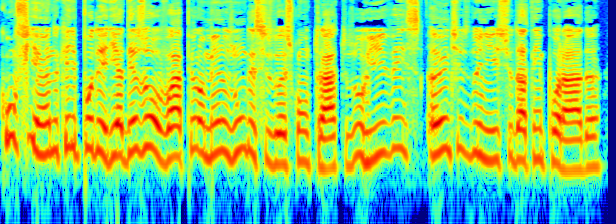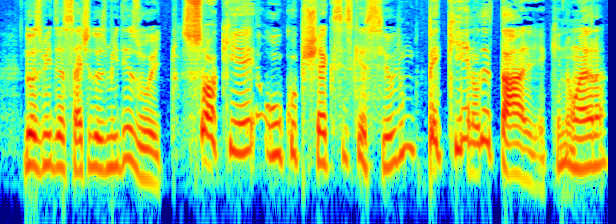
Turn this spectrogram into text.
confiando que ele poderia desovar pelo menos um desses dois contratos horríveis antes do início da temporada 2017 2018. Só que o Kupchak se esqueceu de um pequeno detalhe, que não era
